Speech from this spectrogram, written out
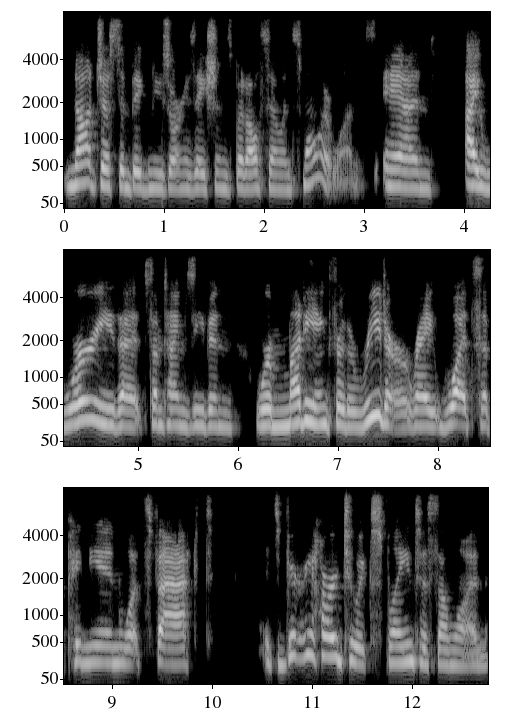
not just in big news organizations, but also in smaller ones. And I worry that sometimes even we're muddying for the reader, right? What's opinion, what's fact. It's very hard to explain to someone,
